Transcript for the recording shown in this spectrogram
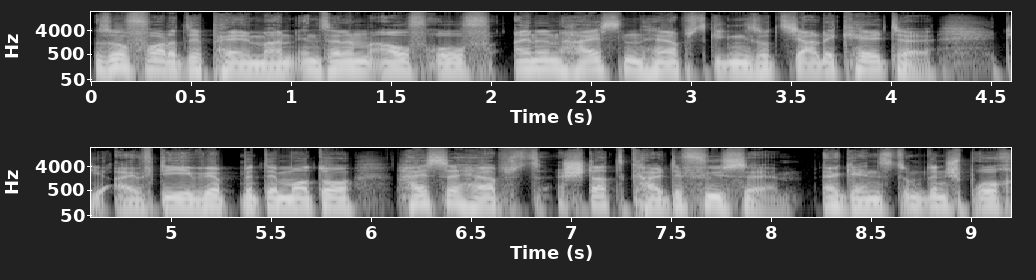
So forderte Pellmann in seinem Aufruf einen heißen Herbst gegen soziale Kälte. Die AfD wirbt mit dem Motto heißer Herbst statt kalte Füße. Er ergänzt um den Spruch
